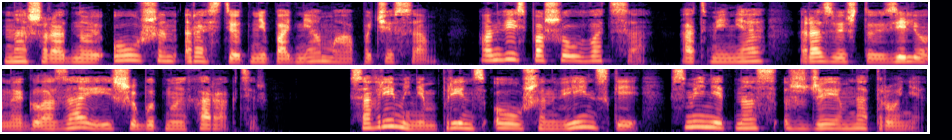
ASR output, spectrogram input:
Наш родной Оушен растет не по дням, а по часам. Он весь пошел в отца. От меня разве что зеленые глаза и шебутной характер. Со временем принц Оушен Вейнский сменит нас с Джеем на троне.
